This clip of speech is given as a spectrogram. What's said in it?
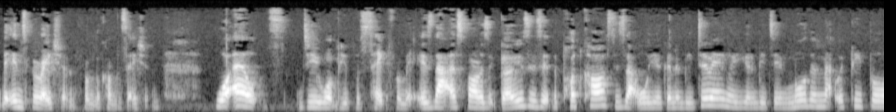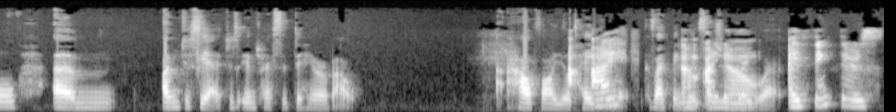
the inspiration from the conversation. What else do you want people to take from it? Is that as far as it goes? Is it the podcast? Is that all you're going to be doing? Are you going to be doing more than that with people? Um, I'm just yeah, just interested to hear about how far you're taking I, it because I think um, it's such I a know. great work. I think there's.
